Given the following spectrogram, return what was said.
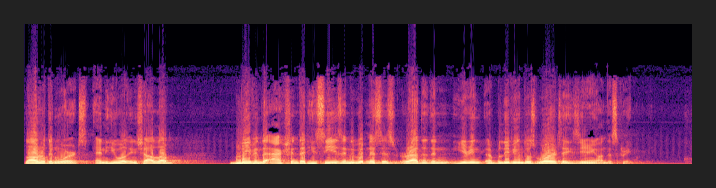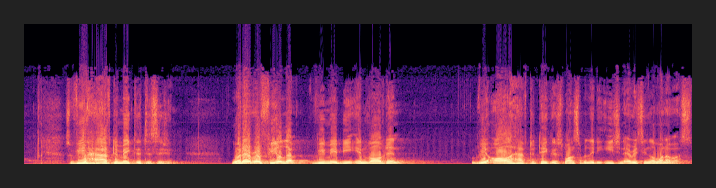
louder than words. And he will, inshallah, believe in the action that he sees and witnesses rather than hearing, uh, believing those words that he's hearing on the screen. So we have to make this decision. Whatever field that we may be involved in, we all have to take responsibility, each and every single one of us.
